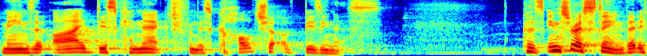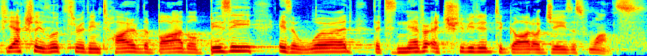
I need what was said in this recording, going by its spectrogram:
means that I disconnect from this culture of busyness. Because it's interesting that if you actually look through the entirety of the Bible, busy is a word that's never attributed to God or Jesus once.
